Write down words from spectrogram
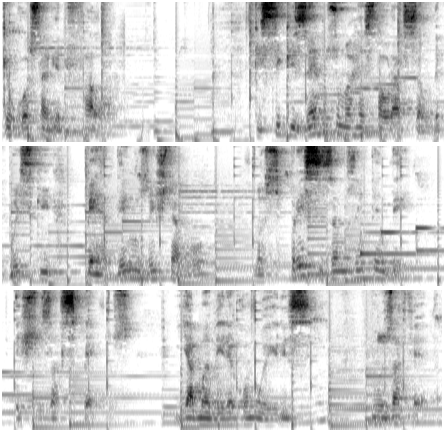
que eu gostaria de falar. Que se quisermos uma restauração depois que perdemos este amor, nós precisamos entender estes aspectos e a maneira como eles nos afetam.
